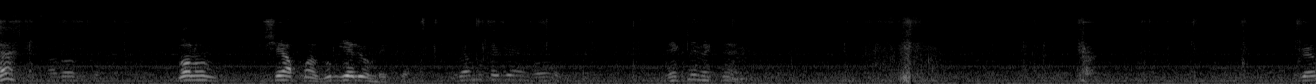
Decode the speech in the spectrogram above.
He? Lan o bir şey yapmaz. Dur geliyorum bekle. Ben bu çocuğun oğlum. Bekle bekle. Ben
